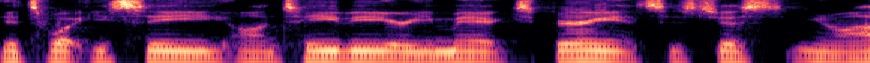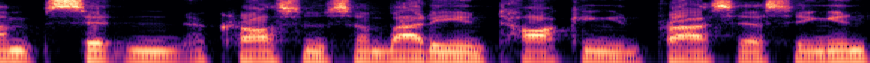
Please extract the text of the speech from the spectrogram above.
it's what you see on TV or you may experience. It's just, you know, I'm sitting across from somebody and talking and processing. And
